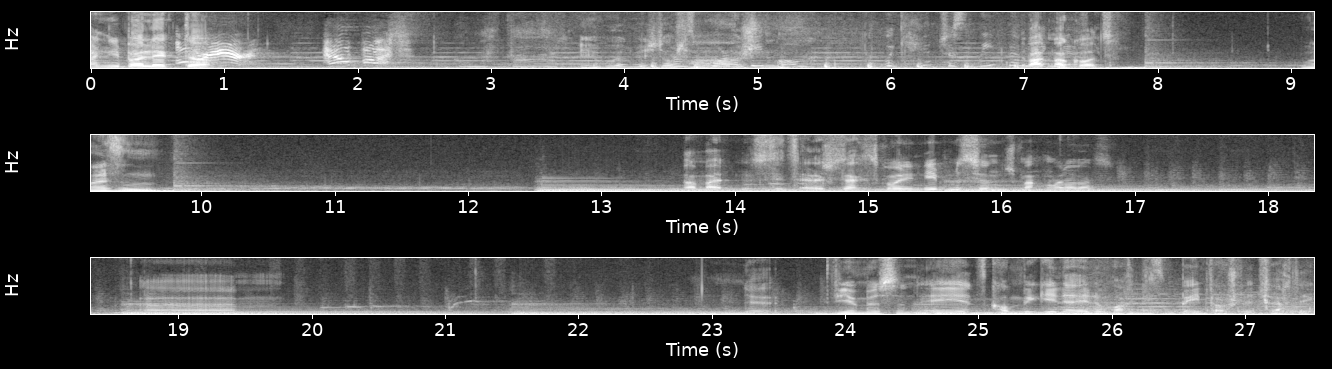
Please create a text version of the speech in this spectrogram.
Hannibal Lecter. Ihr wollt mich doch verarschen. people. We can't just leave them. Warte mal kurz. Was denn? Warte mal, ist jetzt ehrlich gesagt, jetzt können wir die Nebenmission nicht machen, oder was? Ähm. Nö. Wir müssen. Ey, jetzt kommen wir gehen da hin und machen diesen Bane-Verschnitt fertig.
